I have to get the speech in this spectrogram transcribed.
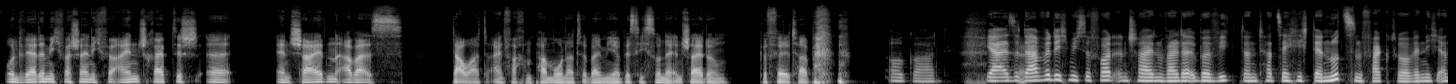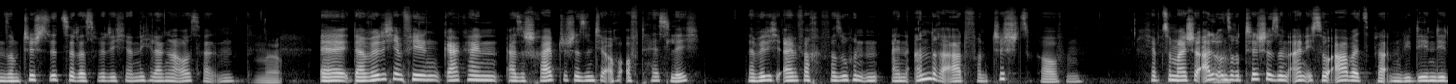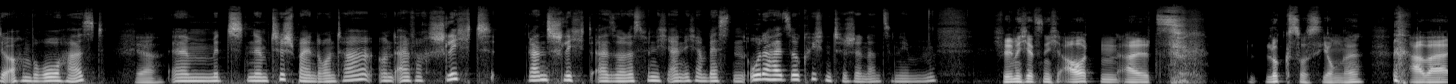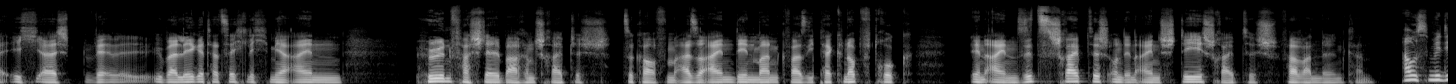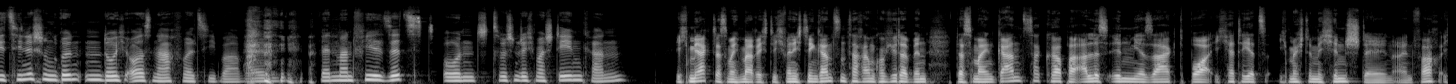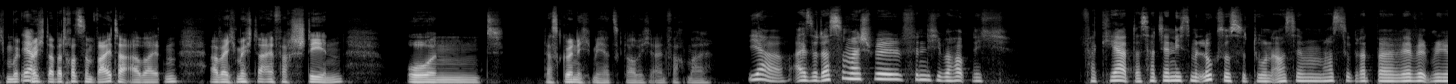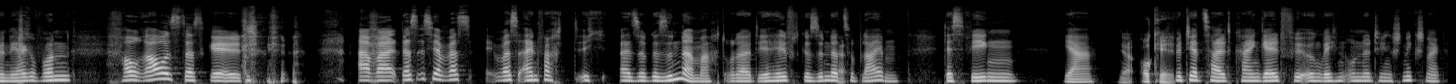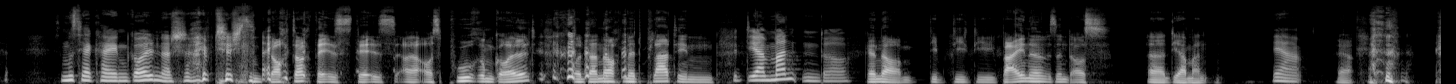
und werde mich wahrscheinlich für einen Schreibtisch äh, entscheiden, aber es dauert einfach ein paar Monate bei mir, bis ich so eine Entscheidung gefällt habe. Oh Gott. Ja, also Ja. da würde ich mich sofort entscheiden, weil da überwiegt dann tatsächlich der Nutzenfaktor. Wenn ich an so einem Tisch sitze, das würde ich ja nicht lange aushalten. ja. Äh, da würde ich empfehlen, gar keinen, also Schreibtische sind ja auch oft hässlich. Da würde ich einfach versuchen, eine andere Art von Tisch zu kaufen. Ich habe zum Beispiel, all unsere Tische sind eigentlich so Arbeitsplatten wie den, die du auch im Büro hast, ja. ähm, mit einem Tischbein drunter und einfach schlicht, ganz schlicht. Also das finde ich eigentlich am besten. Oder halt so Küchentische dann zu nehmen. Ne? Ich will mich jetzt nicht outen als Luxusjunge, aber ich äh, überlege tatsächlich mir einen höhenverstellbaren Schreibtisch zu kaufen. Also einen, den man quasi per Knopfdruck in einen Sitzschreibtisch und in einen Stehschreibtisch verwandeln kann. Aus medizinischen Gründen durchaus nachvollziehbar, weil wenn man viel sitzt und zwischendurch mal stehen kann, Ich merke das manchmal richtig, wenn ich den ganzen Tag am Computer bin, dass mein ganzer Körper alles in mir sagt, boah, ich hätte jetzt, ich möchte mich hinstellen einfach. Ich Ja. möchte aber trotzdem weiterarbeiten, aber ich möchte einfach stehen. Und das gönne ich mir jetzt, glaube ich, einfach mal. ja, also das zum Beispiel finde ich überhaupt nicht verkehrt. Das hat ja nichts mit Luxus zu tun. Außerdem hast du gerade bei Wer wird Millionär gewonnen. Hau raus das Geld. Aber das ist ja was, was einfach dich also gesünder macht oder dir hilft, gesünder Ja. zu bleiben. Deswegen, ja, Ja, okay. wird jetzt halt kein Geld für irgendwelchen unnötigen Schnickschnack. Es muss ja kein goldener Schreibtisch sein. Doch, doch, der ist, der ist äh, aus purem Gold und dann noch mit Platin. Mit Diamanten drauf. Genau, die, die, die Beine sind aus äh, Diamanten. Ja. Ja.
